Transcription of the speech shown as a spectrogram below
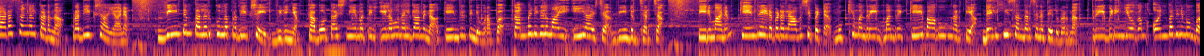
തടസ്സങ്ങൾ കടന്ന് പ്രതീക്ഷായാനം. വീണ്ടും തളർക്കുന്ന പ്രതീക്ഷയിൽ വിഴിഞ്ഞം. കബോട്ടാഷ് നിയമത്തിൽ ഇളവ് നൽകാമെന്ന കേന്ദ്രത്തിന്റെ ഉറപ്പ്. കമ്പനികളുമായി ഈ ആഴ്ച വീണ്ടും ചർച്ച. തീരുമാനം കേന്ദ്ര ഇടപെടൽ ആവശ്യപ്പെട്ട് മുഖ്യമന്ത്രിയും മന്ത്രി കെ ബാബുവും നടത്തിയ ഡൽഹി സന്ദർശനത്തെ തുടർന്ന് പ്രീ ബിഡിംഗ് യോഗം ഒൻപതിനു മുമ്പ്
